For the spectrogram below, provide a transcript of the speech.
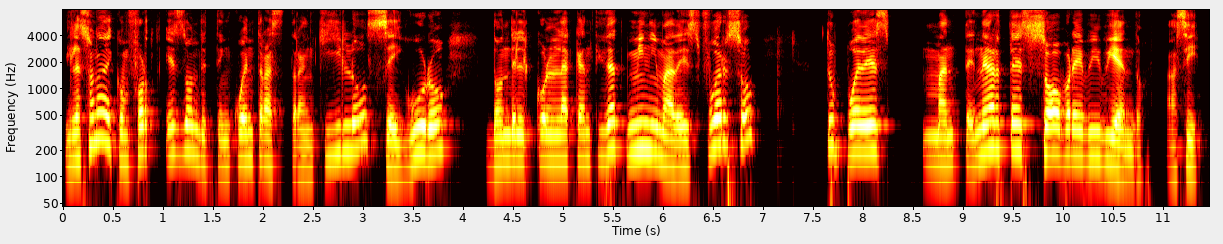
Y la zona de confort es donde te encuentras tranquilo, seguro, donde con la cantidad mínima de esfuerzo tú puedes mantenerte sobreviviendo, así,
